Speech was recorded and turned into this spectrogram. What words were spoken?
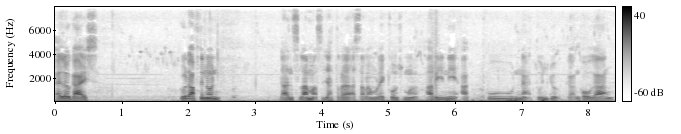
Hello guys. Good afternoon. Dan selamat sejahtera. Assalamualaikum semua. Hari ini aku nak tunjuk kat korang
